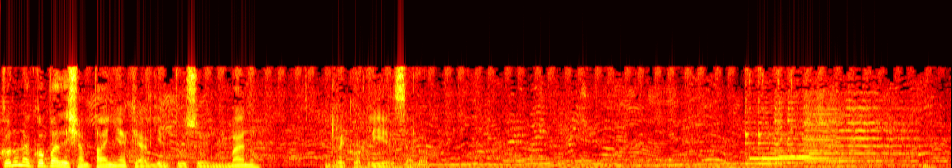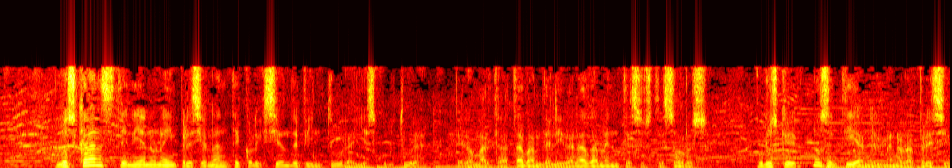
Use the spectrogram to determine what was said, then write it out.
Con una copa de champaña que alguien puso en mi mano, recorrí el salón. Los Kranz tenían una impresionante colección de pintura y escultura, pero maltrataban deliberadamente sus tesoros, por los que no sentían el menor aprecio.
